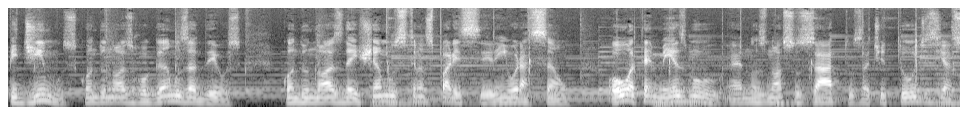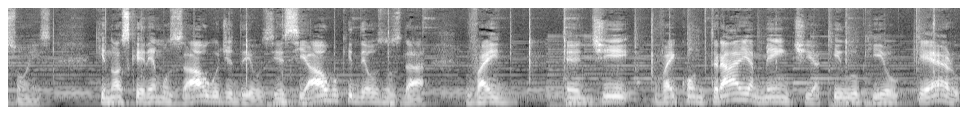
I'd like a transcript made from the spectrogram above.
pedimos, quando nós rogamos a Deus, quando nós deixamos transparecer em oração, ou até mesmo é, nos nossos atos, atitudes e ações, que nós queremos algo de Deus e esse algo que Deus nos dá vai é, de vai contrariamente aquilo que eu quero,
